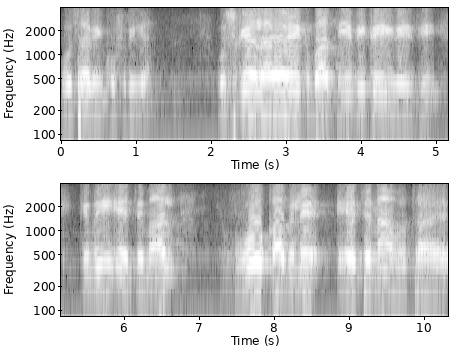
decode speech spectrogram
وہ ساری کفری ہیں۔ اس کے علاوہ ایک بات یہ بھی کہی گئی تھی کہ بھئی احتمال وہ قابل اعتنا ہوتا ہے،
